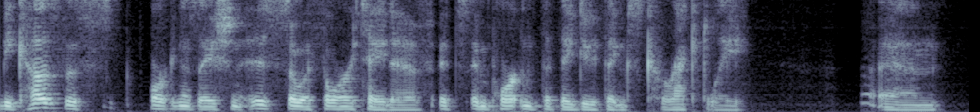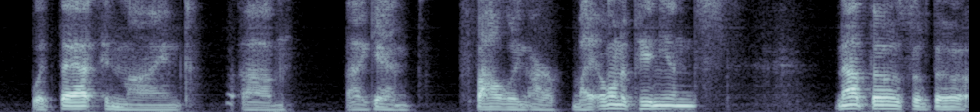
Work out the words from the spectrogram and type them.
Because this organization is so authoritative, it's important that they do things correctly. And with that in mind, um, again, following our my own opinions, not those of the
